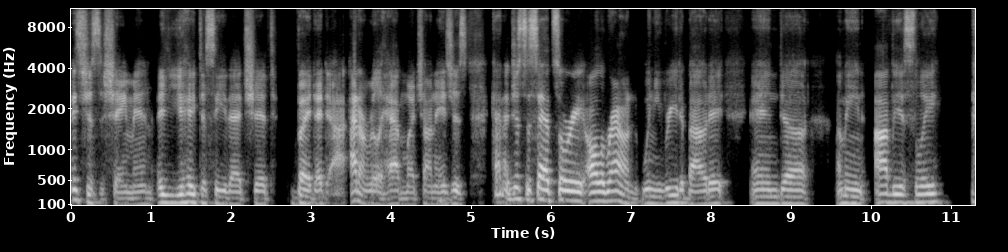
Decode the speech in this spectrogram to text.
it's just a shame, man. You hate to see that shit, but I, I don't really have much on it. It's just kind of just a sad story all around when you read about it. And uh, I mean, obviously,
